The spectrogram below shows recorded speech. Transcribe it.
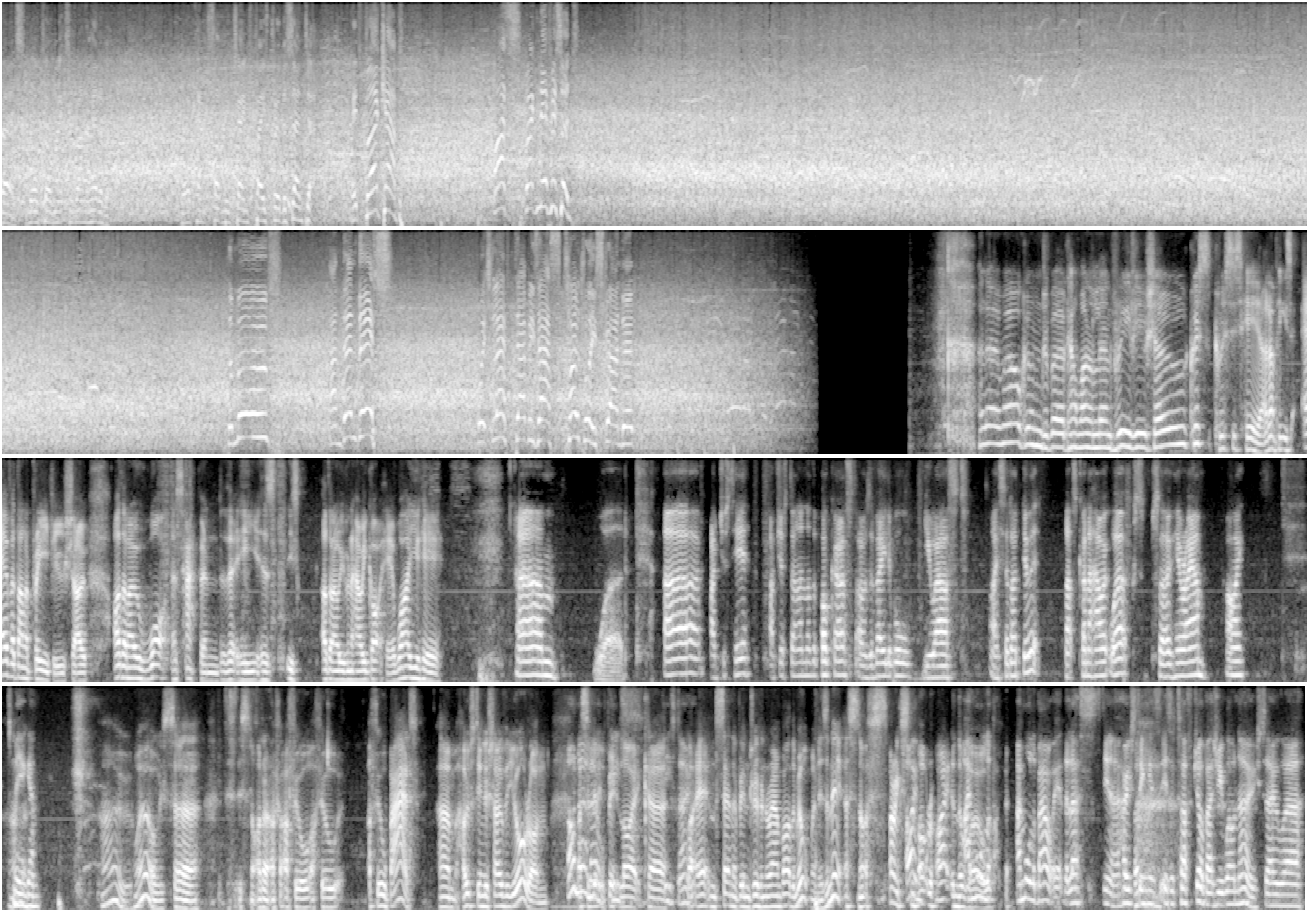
Perez. Makes a run ahead of him. Bergkamp suddenly changed pace through the centre. It's Bergkamp! That's magnificent! The move, and then this, which left Dabizas totally stranded. Hello and welcome to Bergkamp Learn preview show. Kris Kris is here. I don't think he's ever done a preview show. I don't know what has happened that he has he's I don't know even how he got here. Why are you here? Um word. Uh I'm just here. I've just done another podcast. I was available. You asked. I said I'd do it. That's kind of how it works. So here I am. Hi. It's me again. Oh well, it's uh, it's, it's not. I don't. I feel. I feel. I feel bad. Um, hosting a show that you're on. Oh no, That's a no, little bit like uh, like Ayrton Senna being driven around by the milkman, isn't it? That's not something's I'm- not right in the I'm world. all I'm all about it. The less you know, hosting is, is a tough job, as you well know. So, uh,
